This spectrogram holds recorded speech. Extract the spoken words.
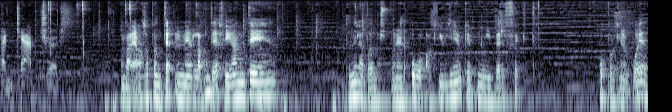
and captured. Vale, vamos a poner la pantalla gigante. ¿Dónde la podemos poner? Oh, aquí viene que ni perfecto. O oh, porque no puedo.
